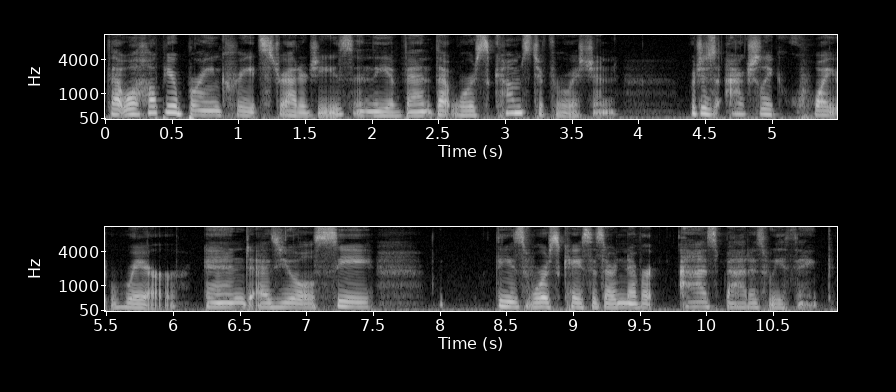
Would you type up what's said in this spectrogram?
that will help your brain create strategies in the event that worst comes to fruition, which is actually quite rare. And as you'll see, these worst cases are never as bad as we think.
